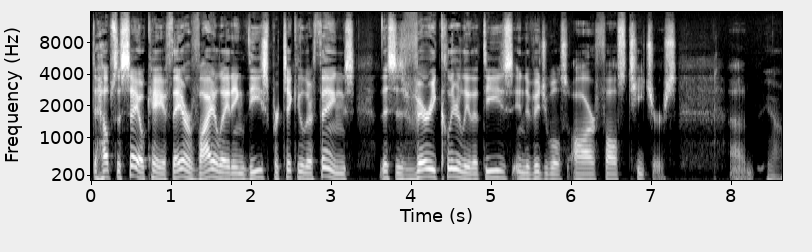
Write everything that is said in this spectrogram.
that helps us say, okay, if they are violating these particular things, this is very clearly that these individuals are false teachers. Uh, yeah.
